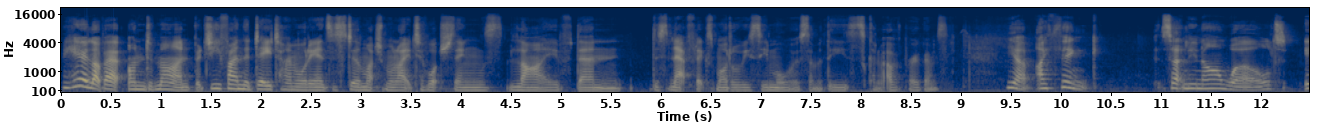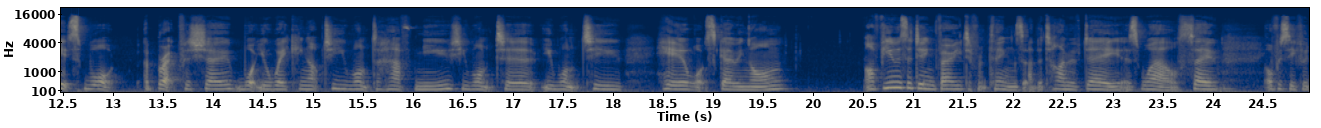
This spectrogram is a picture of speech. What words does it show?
We hear a lot about on demand, but do you find the daytime audience is still much more likely to watch things live than this Netflix model we see more with some of these kind of other programs? Yeah, I think certainly in our world, it's what a breakfast show, what you're waking up to. You want to have news, you want to you want to hear what's going on. Our viewers are doing very different things at the time of day as well. So obviously for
